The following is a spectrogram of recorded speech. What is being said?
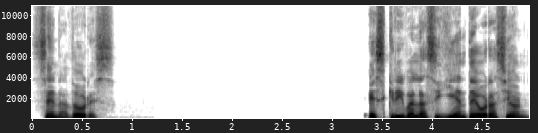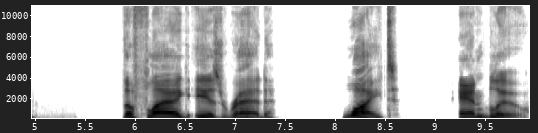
Senadores. Escriba la siguiente oración. The flag is red, white, and blue.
